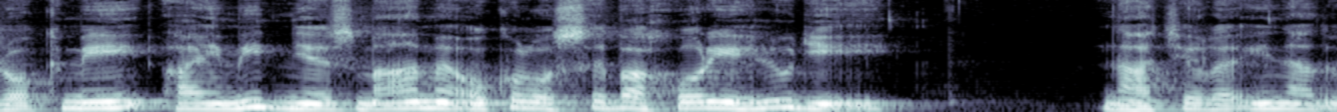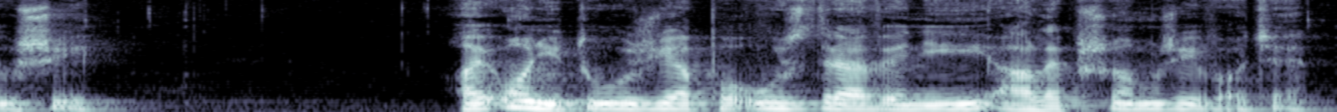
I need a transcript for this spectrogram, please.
rokmi, aj my dnes máme okolo seba chorých ľudí, na tele i na duši. Aj oni túžia po uzdravení a lepšom živote.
